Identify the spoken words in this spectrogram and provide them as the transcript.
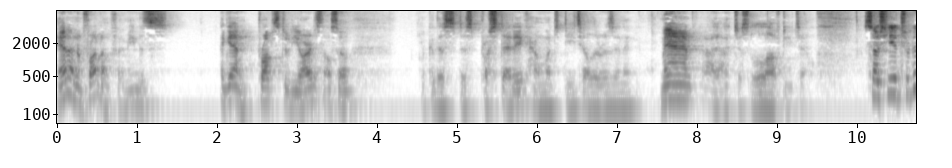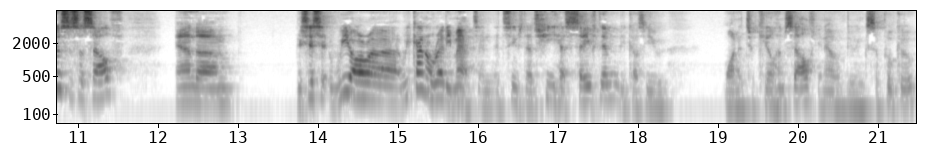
and in front of. I mean, it's again props to the artist. Also, look at this this prosthetic, how much detail there is in it. Man, I, I just love detail. So she introduces herself, and um, she says, "We are uh, we kind of already met, and it seems that she has saved him because he wanted to kill himself. You know, doing seppuku,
